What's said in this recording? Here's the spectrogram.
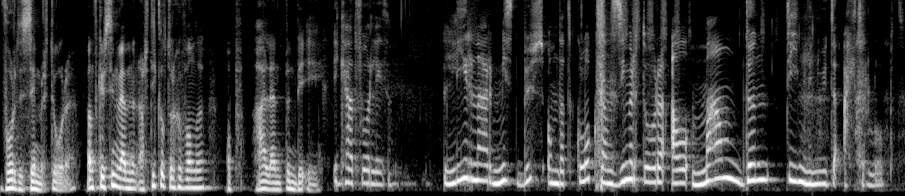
voor de Zimmertoren. Want Christine, we hebben een artikel teruggevonden op highland.be. Ik ga het voorlezen. Liernaar mist bus omdat klok van Zimmertoren al maanden tien minuten achterloopt.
